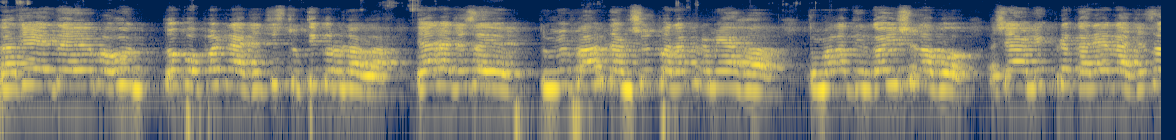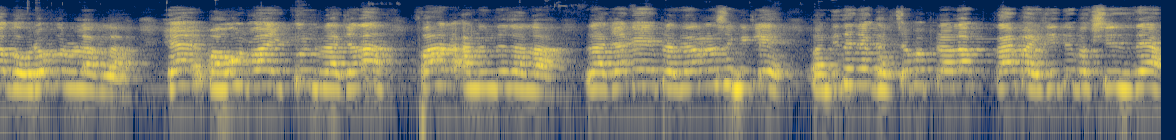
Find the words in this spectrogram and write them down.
राजा येते पाहून तो पोपट राजाची स्तुती करू लागला. या राजा साहेब तुम्ही फार दानशूर पराक्रमी आहात. तुम्हाला दीर्घायुष्य लाभो. अशा अनेक प्रकारे राजाचा गौरव करू लागला. हे पाहून व ऐकून राजाला फार आनंद झाला. राजाने प्रधानाला सांगितले पंडिताच्या घरच्या पोपटाला काय पाहिजे ते बक्षीस द्या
